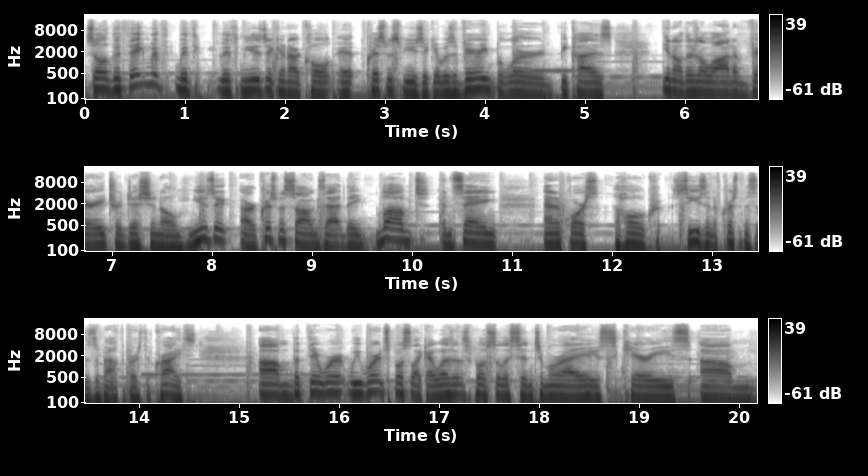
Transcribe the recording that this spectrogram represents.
so the thing with with with music in our cult, uh, Christmas music, it was very blurred because you know there's a lot of very traditional music or Christmas songs that they loved and sang, and of course the whole season of Christmas is about the birth of Christ. Um, but there were we weren't supposed to like I wasn't supposed to listen to Mariah Carey's um,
